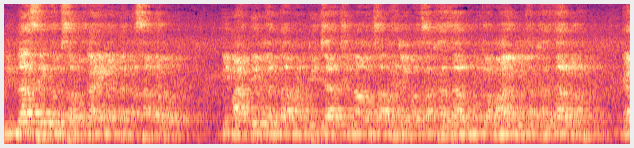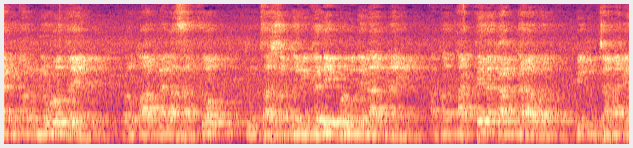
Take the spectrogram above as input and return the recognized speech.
बिंदास एकदम सर्व कार्यकर्त्यांना सांगावं. मी भारतीय जनता पार्टीच्या चिन्हावरचा भाजपाचा खासदार म्हणून किंवा महायुतीचा खासदार म्हणून या ठिकाणी निवडून जाईल. परंतु आपल्याला सांगतो तुमचा शब्द मी कधी पडू देणार नाही. आपण ताकदीनं काम करावं. मी तुमच्या मागे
